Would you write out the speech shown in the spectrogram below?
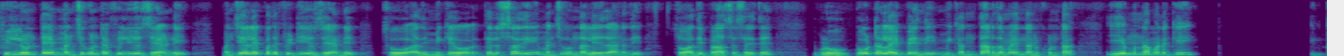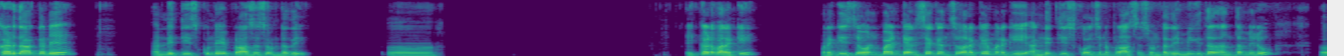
ఫిల్ ఉంటే మంచిగా ఉంటే ఫిల్ యూజ్ చేయండి. మంచిగా లేకపోతే ఫిట్ యూజ్ చేయండి. సో అది మీకు తెలుస్తుంది మంచిగా ఉందా లేదా అనేది సో అది ప్రాసెస్ అయితే. ఇప్పుడు టోటల్ అయిపోయింది. మీకు అంతా అర్థమైంది అనుకుంటా. ఏమున్నా మనకి ఇక్కడ దాకానే అన్నీ తీసుకునే ప్రాసెస్ ఉంటుంది. ఇక్కడ వరకు మనకి సెవెన్ పాయింట్ టెన్ సెకండ్స్ వరకే మనకి అన్ని తీసుకోవాల్సిన ప్రాసెస్ ఉంటుంది. మిగతాదంతా మీరు ఆ,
